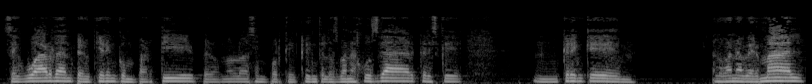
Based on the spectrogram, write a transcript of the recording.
se guardan, pero quieren compartir, pero no lo hacen porque creen que los van a juzgar, crees que, mm, creen que lo van a ver mal.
